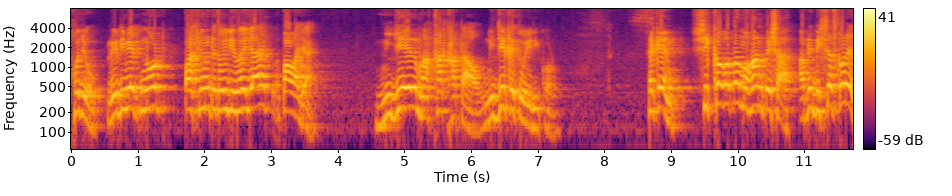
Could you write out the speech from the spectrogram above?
খোঁজো। রেডিমেড নোট পাঁচ মিনিটে তৈরি হয়ে যায়, পাওয়া যায়। নিজের মাথা খাটাও, নিজেকে তৈরি করো। সেকেন্ড শিক্ষকতা মহান পেশা, আপনি বিশ্বাস করেন?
